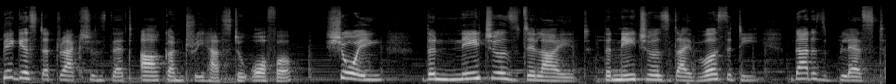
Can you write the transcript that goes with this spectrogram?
biggest attractions that our country has to offer, showing the nature's delight, the nature's diversity that is blessed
